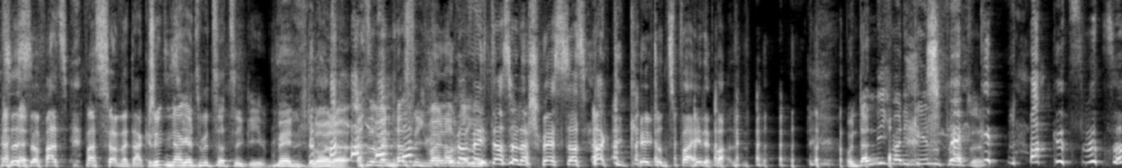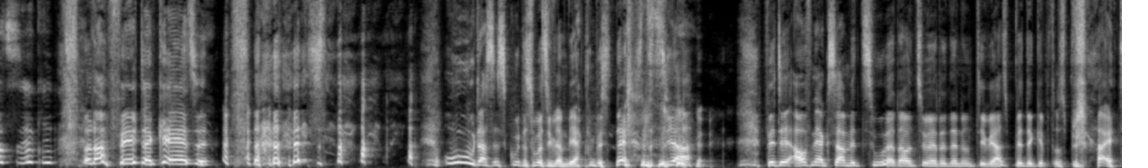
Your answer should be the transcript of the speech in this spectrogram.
Das ist doch was, was sollen wir da Chicken? Nuggets mit Tzatziki. Mensch, Leute. Also wenn das nicht Oh Gott, wenn weihnachtlich ich ist. das meiner Schwester sage, die killt uns beide, Mann. Und dann nicht mal die Käseplatte. Nuggets mit Tzatziki und dann fehlt der Käse. Das ist- Uh, das ist gut, das muss ich mir merken bis nächstes Jahr. Bitte aufmerksame Zuhörer und Zuhörerinnen und divers, bitte gebt uns Bescheid.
